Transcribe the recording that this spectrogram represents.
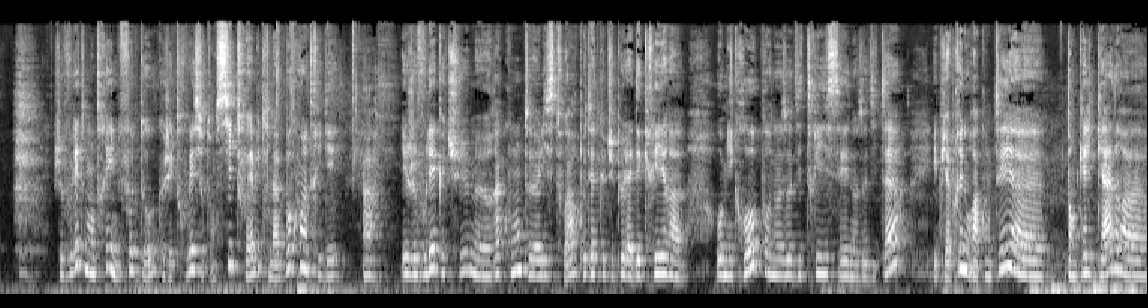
je voulais te montrer une photo que j'ai trouvée sur ton site web qui m'a beaucoup intriguée. Ah. Et je voulais que tu me racontes euh, l'histoire. Peut-être que tu peux la décrire au micro pour nos auditrices et nos auditeurs. Et puis après nous raconter dans quel cadre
